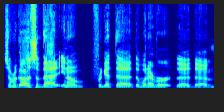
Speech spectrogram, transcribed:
so regardless of that, you know, forget the the whatever the the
